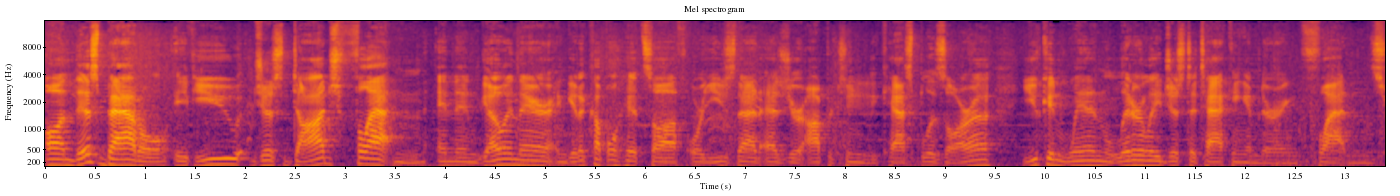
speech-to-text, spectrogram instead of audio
On this battle, if you just dodge flatten and then go in there and get a couple hits off or use that as your opportunity to cast Blizzara, you can win literally just attacking him during flattens.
